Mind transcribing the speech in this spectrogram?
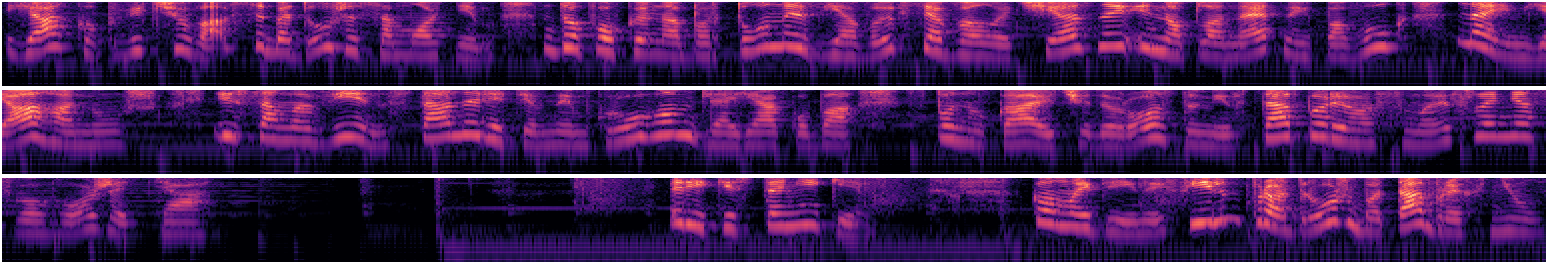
Якоб відчував себе дуже самотнім, допоки на борту не з'явився величезний інопланетний павук на ім'я Гануш. І саме він стане рятівним кругом для Якоба, спонукаючи до роздумів та переосмислення свого життя. Рікі Станікі комедійний фільм про дружбу та брехню.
